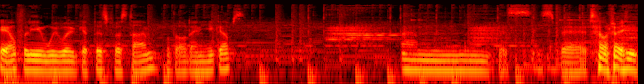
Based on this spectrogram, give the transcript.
Okay, hopefully we will get this first time without any hiccups. Um, this is bad already.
